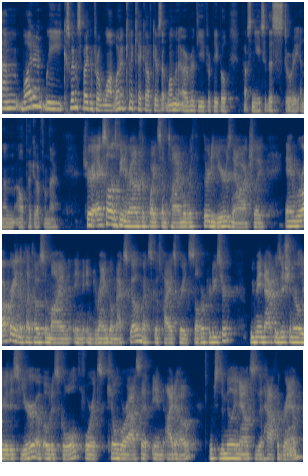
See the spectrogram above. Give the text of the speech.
Um, why don't we? Because we haven't spoken for a while. Why don't kind of kick off? Give us that one minute overview for people perhaps new to this story, and then I'll pick it up from there. Sure. Excellon's been around for quite some time, over 30 years now, actually. And we're operating the Platosa mine in, in Durango, Mexico, Mexico's highest grade silver producer. We made an acquisition earlier this year of Otis Gold for its Kilgore asset in Idaho, which is a million ounces at half a gram.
